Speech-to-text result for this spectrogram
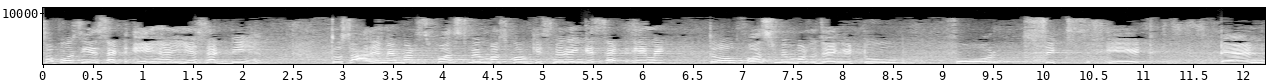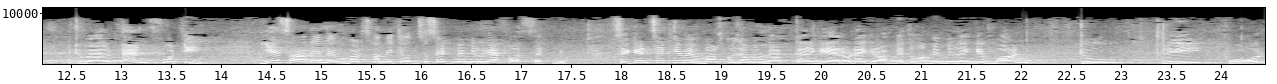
सपोज़ ये सेट ए है, ये सेट बी है। तो सारे मेंबर्स फ़र्स्ट मेंबर्स को हम किसमें लेंगे? सेट ए में। तो फ़र्स्ट मेंबर्स हो जाएँगे two four six eight ten twelve and fourteen ये सारे मेंबर्स हमें कौन से सेट में मिल गए? फ़र्स्ट सेट में। सेकेंड सेट के मेंबर्स को जब हम मैप करेंगे एरोडाइग्राम में तो हमें मिलेंगे one two three four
